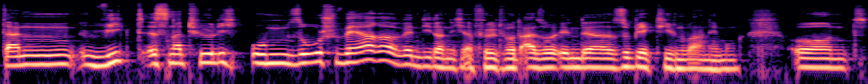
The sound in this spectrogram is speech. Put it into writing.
dann wiegt es natürlich umso schwerer, wenn die dann nicht erfüllt wird, also in der subjektiven Wahrnehmung. Und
